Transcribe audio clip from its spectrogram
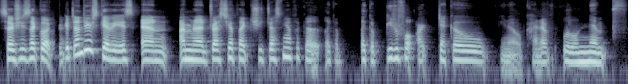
So she's like, look, get down to your skivvies and I'm gonna dress you up like she dressed me up like a like a like a beautiful art deco, you know, kind of little nymph.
